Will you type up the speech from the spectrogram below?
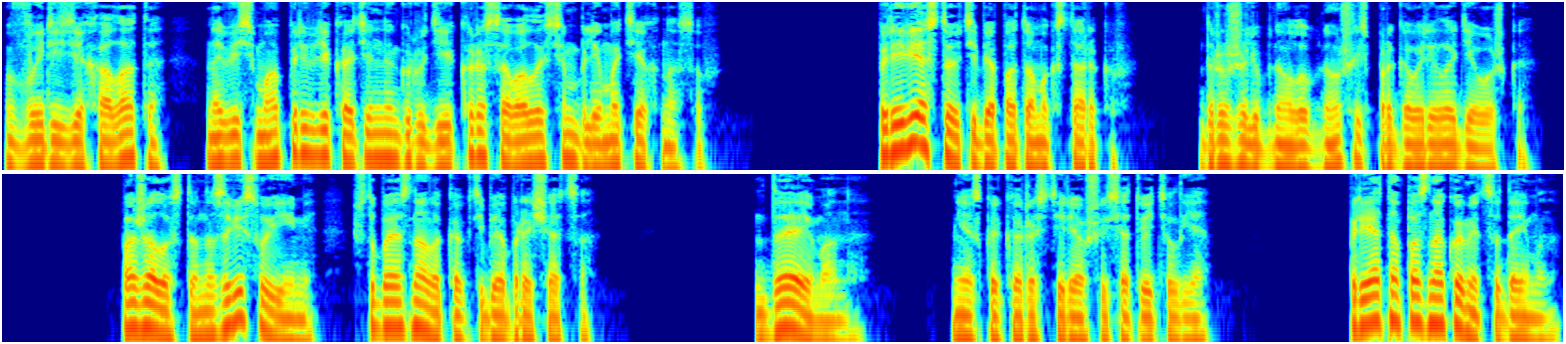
В вырезе халата на весьма привлекательной груди красовалась эмблема техносов. «Приветствую тебя, потомок Старков», — дружелюбно улыбнувшись, проговорила девушка. «Пожалуйста, назови свое имя, чтобы я знала, как к тебе обращаться». Дэймон, несколько растерявшись, ответил я. «Приятно познакомиться, Дэймон.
